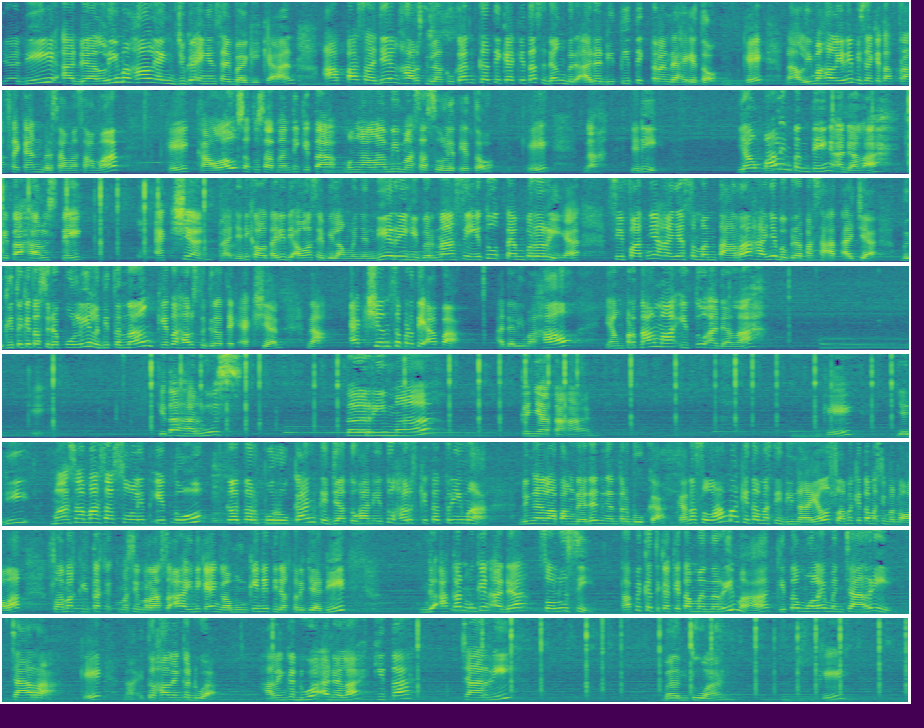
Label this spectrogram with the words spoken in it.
Jadi ada lima hal yang juga ingin saya bagikan. Apa saja yang harus dilakukan ketika kita sedang berada di titik terendah itu. Oke, nah lima hal ini bisa kita praktekkan bersama-sama. Oke, kalau suatu saat nanti kita mengalami masa sulit itu. Oke, nah jadi yang paling penting adalah kita harus take action. Nah, jadi kalau tadi di awal saya bilang menyendiri, hibernasi itu temporary ya. Sifatnya hanya sementara, hanya beberapa saat aja. Begitu kita sudah pulih, lebih tenang, kita harus segera take action. Nah, action seperti apa? Ada lima hal. Yang pertama itu adalah, oke, kita harus terima kenyataan. Oke, jadi masa-masa sulit itu, keterpurukan, kejatuhan itu harus kita terima dengan lapang dada, dengan terbuka. Karena selama kita masih denial, selama kita masih menolak, selama kita masih merasa ah ini kayak nggak mungkin, ini tidak terjadi, nggak akan mungkin ada solusi. Tapi ketika kita menerima, kita mulai mencari cara. Oke, nah itu hal yang kedua. Hal yang kedua adalah kita cari bantuan. Oke,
